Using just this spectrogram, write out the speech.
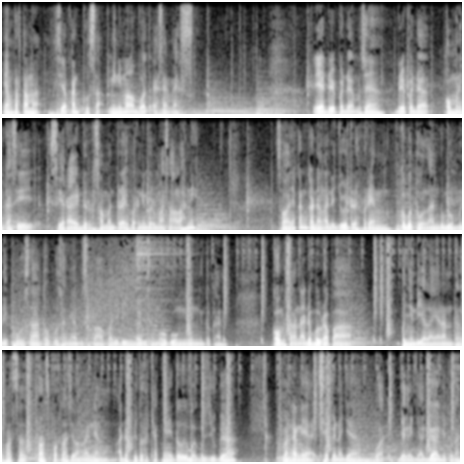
yang pertama siapkan pulsa minimal buat SMS ya daripada maksudnya daripada komunikasi si rider sama driver ini bermasalah nih. Soalnya kan kadang ada juga driver yang kebetulan tuh belum beli pulsa atau pulsanya habis atau apa jadi nggak bisa ngehubungin gitu kan. Kalau misalkan ada beberapa penyedia layanan transportasi, transportasi online yang ada fitur chatnya itu bagus juga. Cuman kan ya siapin aja buat jaga-jaga gitu kan.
